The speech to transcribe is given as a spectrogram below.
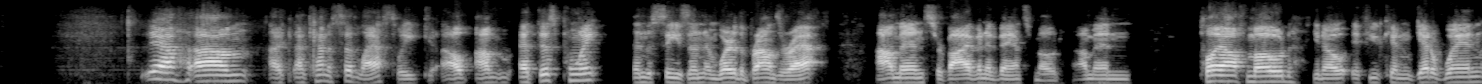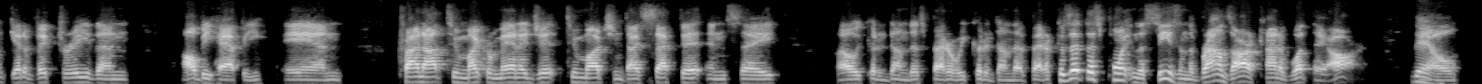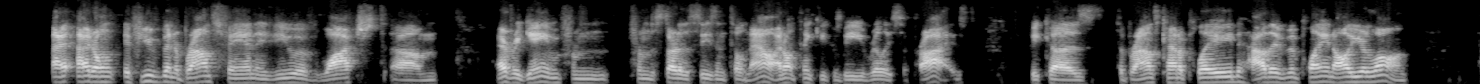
Yeah, um, I, I kind of said last week. I'll, I'm at this point in the season and where the Browns are at. I'm in survive and advance mode. I'm in playoff mode. You know, if you can get a win, get a victory, then I'll be happy. And try not to micromanage it too much and dissect it and say, well, we could have done this better. We could have done that better. Because at this point in the season, the Browns are kind of what they are. You know, I, I don't, if you've been a Browns fan and you have watched um, every game from, from the start of the season till now, I don't think you could be really surprised because the Browns kind of played how they've been playing all year long.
